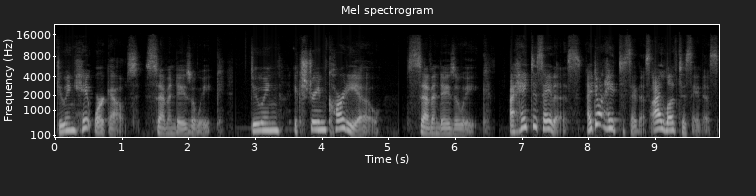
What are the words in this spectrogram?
doing HIIT workouts seven days a week, doing extreme cardio seven days a week, I hate to say this. I don't hate to say this. I love to say this.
